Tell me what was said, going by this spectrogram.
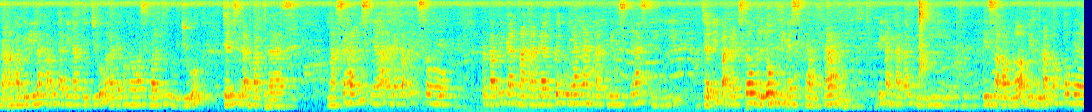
Nah, alhamdulillah kami tadinya tujuh, ada pengawas baru tujuh, jadi sudah 14. Nah, seharusnya ada Pak Rekso, tetapi karena ada kekurangan administrasi, jadi Pak Rekso belum di di angkatan ini. Insya Allah di bulan Oktober.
